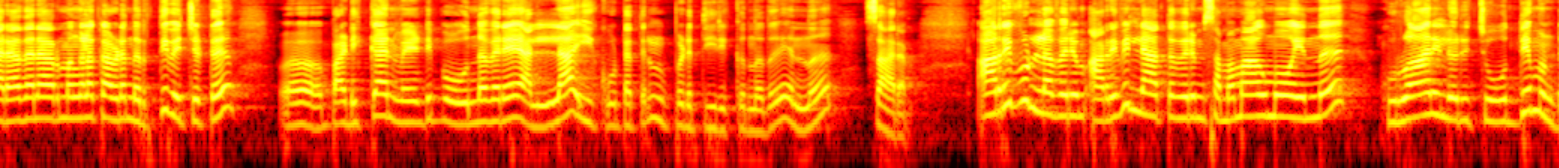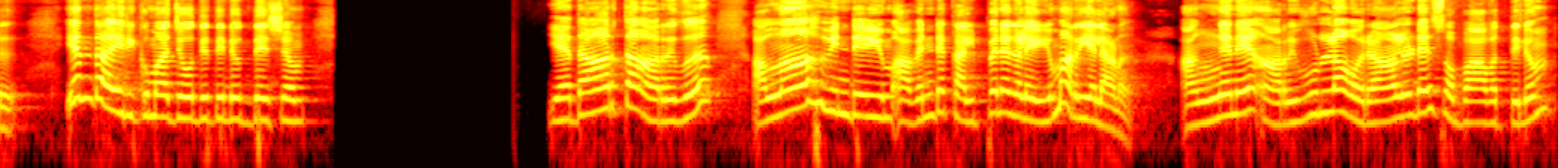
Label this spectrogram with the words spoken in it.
ആരാധനാകർമ്മങ്ങളൊക്കെ അവിടെ നിർത്തിവെച്ചിട്ട് വെച്ചിട്ട് പഠിക്കാൻ വേണ്ടി പോകുന്നവരെ അല്ല ഈ കൂട്ടത്തിൽ ഉൾപ്പെടുത്തിയിരിക്കുന്നത് എന്ന് സാരം. അറിവുള്ളവരും അറിവില്ലാത്തവരും സമമാകുമോ എന്ന് ഖുർആാനിൽ ഒരു ചോദ്യമുണ്ട്. എന്തായിരിക്കും ആ ചോദ്യത്തിന്റെ ഉദ്ദേശം? യഥാർത്ഥ അറിവ് അള്ളാഹുവിന്റെയും അവന്റെ കൽപ്പനകളെയും അറിയലാണ്. അങ്ങനെ അറിവുള്ള ഒരാളുടെ സ്വഭാവത്തിലും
